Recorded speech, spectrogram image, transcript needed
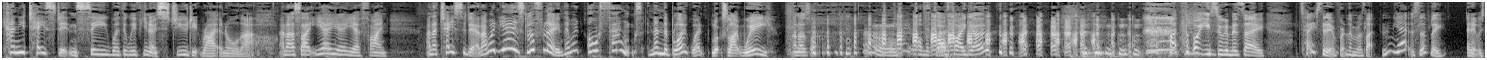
Can you taste it and see whether we've, you know, stewed it right and all that?" And I was like, "Yeah, yeah, yeah, fine." And I tasted it, and I went, "Yeah, it's lovely." And they went, "Oh, thanks." And then the bloke went, "Looks like we." And I was like, Oh. off, off I go. I thought you were going to say, I tasted it in front of them. I was like, mm, yeah, it's lovely. And it was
